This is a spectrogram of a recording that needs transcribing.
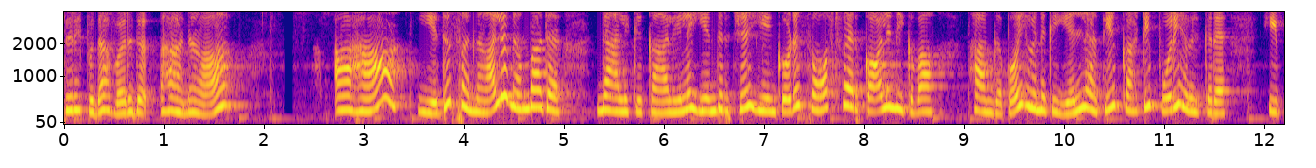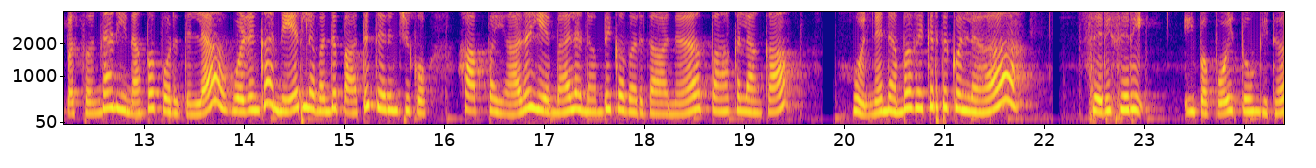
சிரிப்பு தான் வருது. ஆனால் ஆஹா எது சொன்னாலும் நம்பாத. நாளைக்கு காலையில் எந்திரிச்சு என் கூட சாஃப்ட்வேர் காலனிக்கு வா. அங்கே போய் உனக்கு எல்லாத்தையும் காட்டி புரிய வைக்கிற இப்போ சொன்னால் நீ நம்ப போகிறதில்ல ஒழுங்காக நேரில் வந்து பார்த்து தெரிஞ்சுக்கோ. அப்போயாவது என் மேலே நம்பிக்கை வருதான்னு பார்க்கலாங்க்கா உன்னை நம்ப வைக்கிறதுக்குள்ள? சரி சரி. இப்போ போய் தூங்கிட்டு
